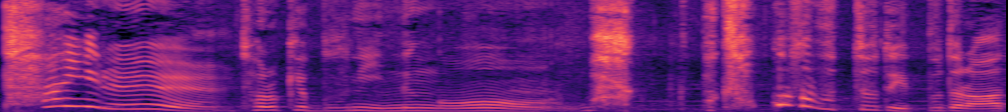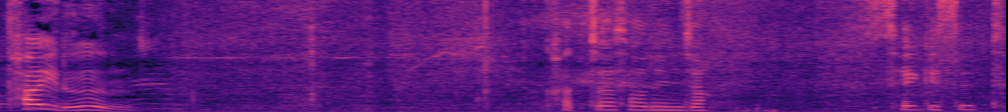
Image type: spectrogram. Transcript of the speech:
타일을 저렇게 무늬 있는 거 막 막 섞어서 붙여도 예쁘더라 타일은. 가짜 선인장. 세 개 세트.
